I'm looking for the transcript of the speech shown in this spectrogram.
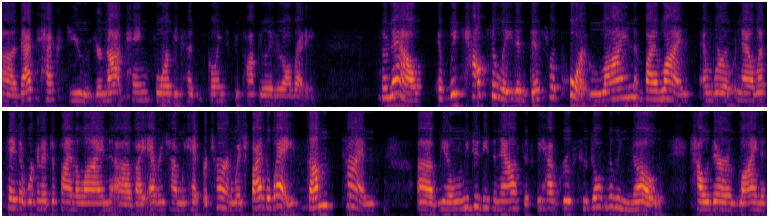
Uh, that text you, you're not paying for because it's going to be populated already. So now, if we calculated this report line by line, and we're now, let's say that we're going to define a line uh, by every time we hit return, which, by the way, sometimes, uh, you know, when we do these analysis, we have groups who don't really know how their line is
